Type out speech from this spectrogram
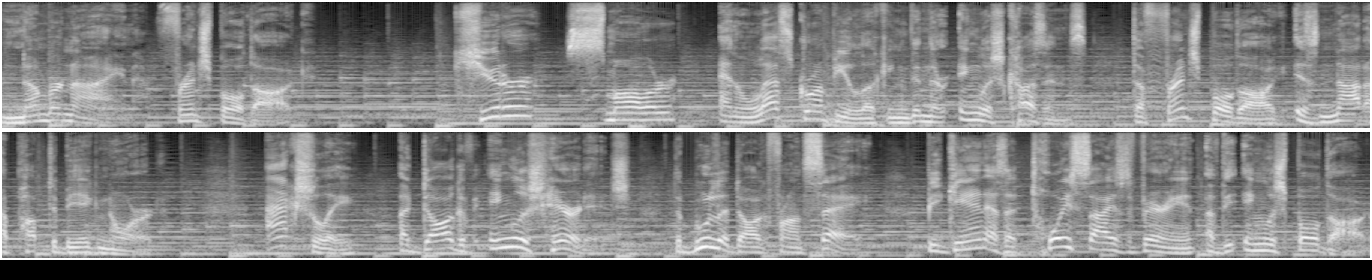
Number 9. French Bulldog Cuter, smaller, and less grumpy looking than their English cousins, the French Bulldog is not a pup to be ignored. Actually, a dog of English heritage, the Bouledogue Francais, began as a toy-sized variant of the English Bulldog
